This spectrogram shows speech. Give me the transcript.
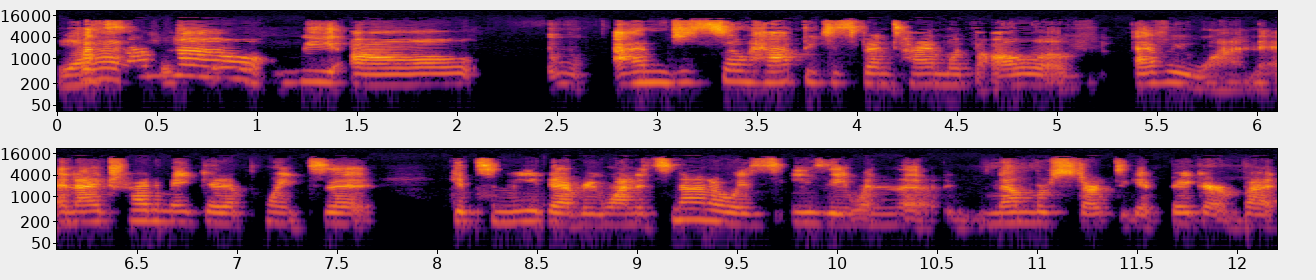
yeah, but somehow sure. we all i'm just so happy to spend time with all of everyone and i try to make it a point to get to meet everyone. It's not always easy when the numbers start to get bigger, but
